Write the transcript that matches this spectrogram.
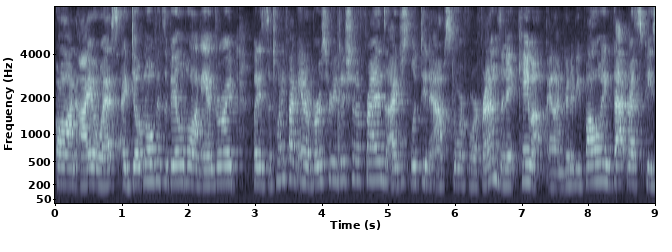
on iOS. I don't know if it's available on Android, but it's the 25th anniversary edition of Friends. I just looked in App Store for Friends and it came up and I'm gonna be following that recipe.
